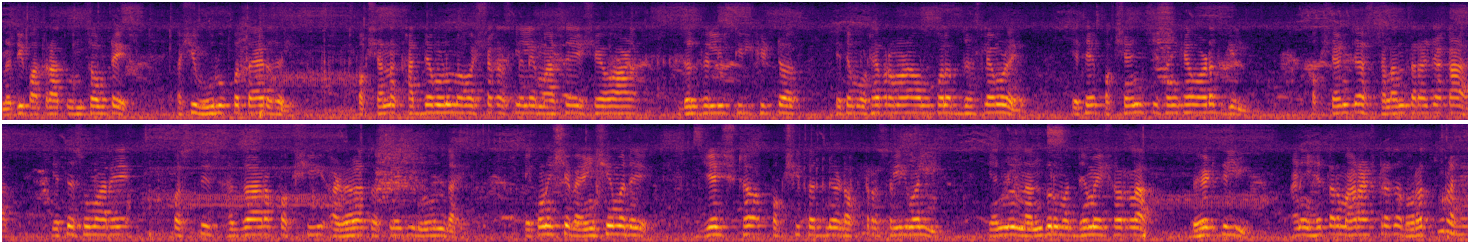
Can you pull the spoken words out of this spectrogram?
नदीपात्रात उंचवटे अशी भूरूपं तयार झाली. पक्ष्यांना खाद्य म्हणून आवश्यक असलेले मासे शेवाळ दलदलीतील कीटक येथे मोठ्या प्रमाणावर उपलब्ध असल्यामुळे येथे पक्ष्यांची संख्या वाढत गेली. पक्ष्यांच्या स्थलांतराच्या काळात येथे सुमारे पस्तीस हजार पक्षी आढळत असल्याची नोंद आहे. एकोणीसशे ब्याऐंशीमध्ये ज्येष्ठ पक्षीतज्ञ डॉक्टर सलीम अली यांनी नांदूर मध्यमेश्वरला भेट दिली. आणि हे तर महाराष्ट्राचं भरतपूर आहे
